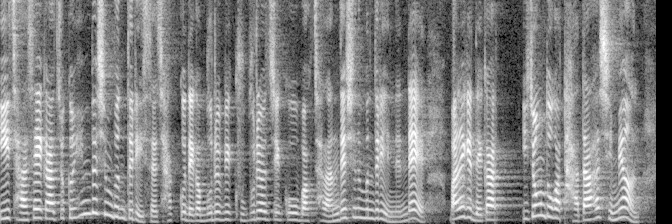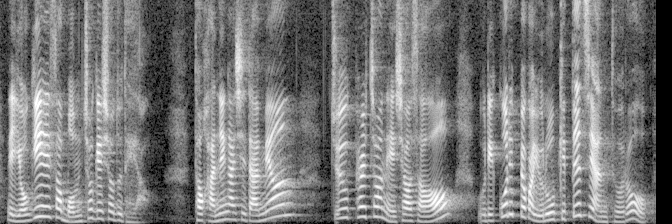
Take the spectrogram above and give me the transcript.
이 자세가 조금 힘드신 분들이 있어요. 자꾸 내가 무릎이 구부려지고 막 잘 안 되시는 분들이 있는데 만약에 내가 이 정도가 다다 하시면 네, 여기에서 멈춰 계셔도 돼요. 더 가능하시다면 쭉 펼쳐내셔서 우리 꼬리뼈가 이렇게 뜨지 않도록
